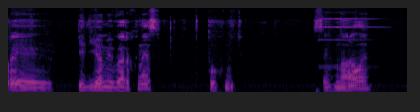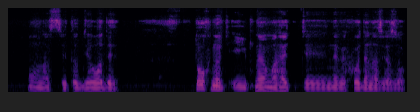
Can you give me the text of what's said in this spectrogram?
При підйомі вверх-вниз тухнуть сигнали. Ну, У нас світодіоди тухнуть і пневма геть е, не виходить на зв'язок.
